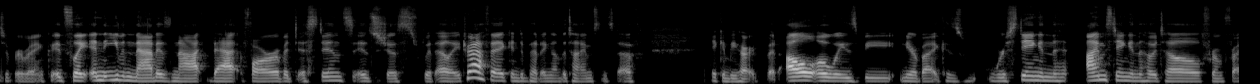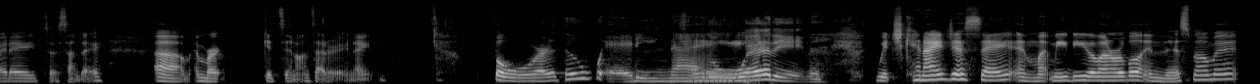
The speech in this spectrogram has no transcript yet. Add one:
to Burbank. It's like, and even that is not that far of a distance. It's just with LA traffic and depending on the times and stuff. it can be hard but i'll always be nearby because we're staying in the i'm staying in the hotel from friday to sunday um and mark gets in on saturday night for the wedding night. For the wedding. which can i just say and let me be vulnerable in this moment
